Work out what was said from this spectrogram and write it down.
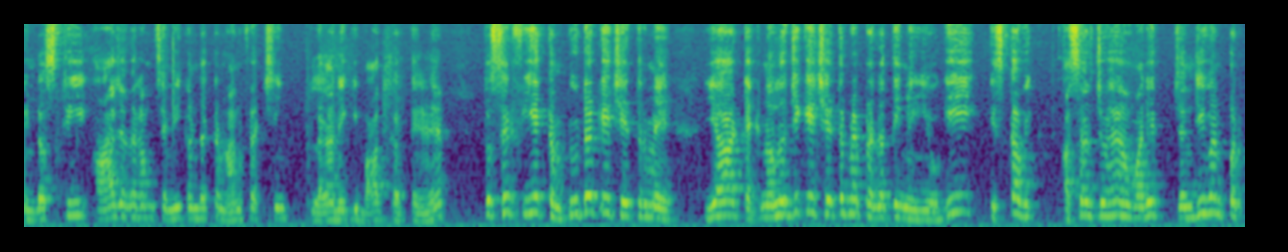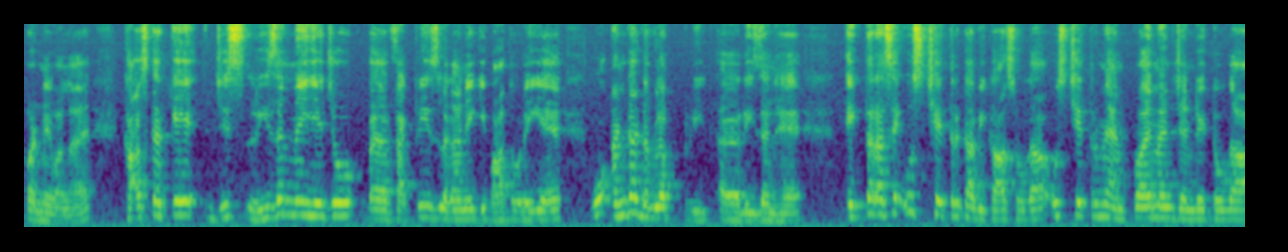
इंडस्ट्री आज अगर हम सेमीकंडक्टर मैन्युफैक्चरिंग लगाने की बात करते हैं तो सिर्फ़ ये कंप्यूटर के क्षेत्र में या टेक्नोलॉजी के क्षेत्र में प्रगति नहीं होगी, इसका असर जो है हमारे जनजीवन पर पड़ने वाला है। खास करके जिस रीजन में ये जो फैक्ट्रीज लगाने की बात हो रही है, वो अंडर डेवलप्ड रीजन है। एक तरह से उस क्षेत्र का विकास होगा, उस क्षेत्र में एम्प्लॉयमेंट जनरेट होगा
